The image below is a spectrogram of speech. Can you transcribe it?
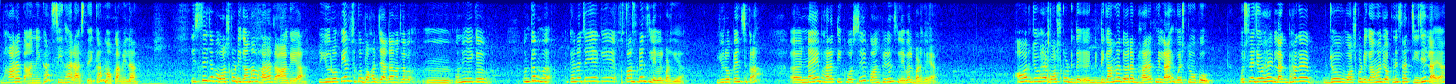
भारत आने का सीधा रास्ते का मौका मिला। इससे जब वास्को डिगामा भारत आ गया तो यूरोपियंस को बहुत ज़्यादा मतलब उन्हें एक, उनका कहना चाहिए कि कॉन्फिडेंस लेवल बढ़ गया। यूरोपियंस का नए भारत की खोज से कॉन्फिडेंस लेवल बढ़ गया। और जो है वॉस्को डिगामा द्वारा भारत में लाए वस्तुओं को। उसने जो है लगभग जो वॉस्को डिगामा जो अपने साथ चीज़ें लाया,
